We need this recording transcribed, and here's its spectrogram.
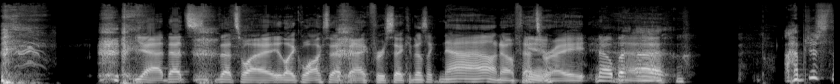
yeah, that's that's why I like walked that back for a second. I was like, nah, I don't know if that's Yeah. right. No, but, uh, I'm just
